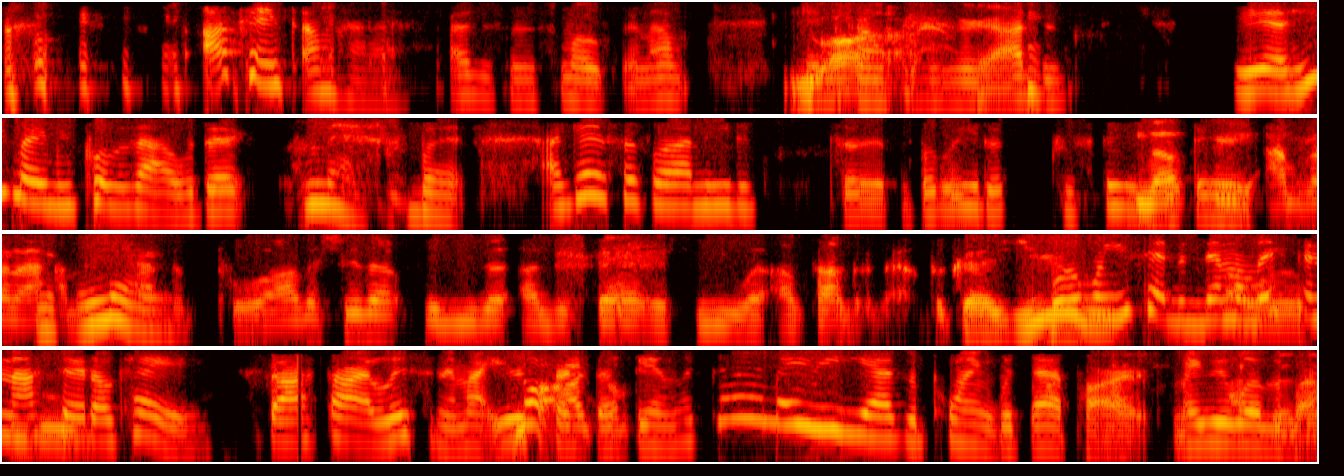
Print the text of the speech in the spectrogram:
I can't. I'm high. I just been smoked and I'm You getting are. I just. Yeah, he made me pull it out with that mess, but I guess that's what I needed to believe the conspiracy No, theory. see, I'm gonna I'm It's gonna have to pull all the shit up for you to understand and see what I'm talking about because you Well, when you said the are one of those demolition, I said okay. So I started listening. My ears No, perked I- up then. Like, eh, maybe he has a point with that part. Maybe it I was a said that the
